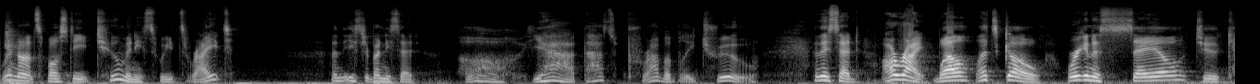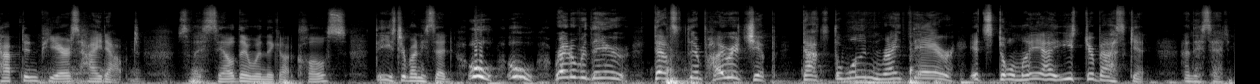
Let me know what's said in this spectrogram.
we're not supposed to eat too many sweets, right? And the Easter Bunny said, Oh, yeah, that's probably true. And they said, All right, well, let's go. We're going to sail to Captain Pierre's hideout. So they sailed there when they got close. The Easter Bunny said, Oh, oh, right over there. That's their pirate ship. That's the one right there. It stole my uh, Easter basket. And they said,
